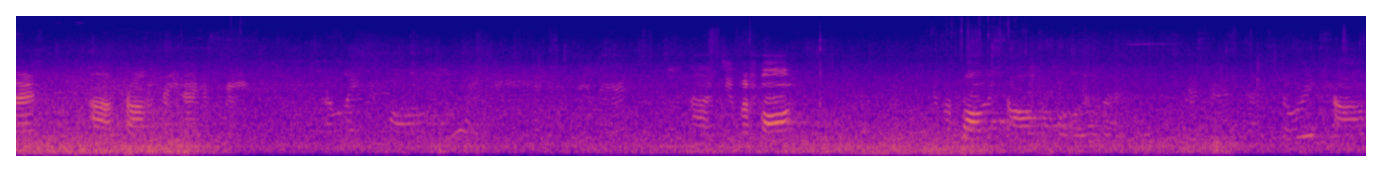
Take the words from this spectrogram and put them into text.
uh, from the United States. I would like to call David uh, to perform to perform a song for all of us. This is a historic song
